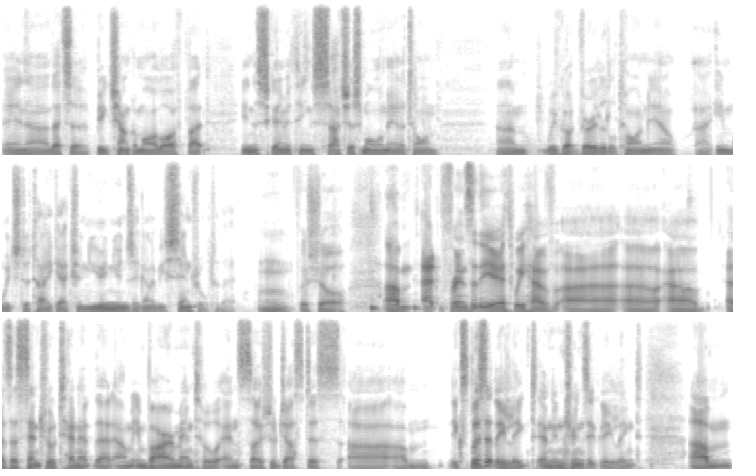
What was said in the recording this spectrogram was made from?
and uh, that's a big chunk of my life, but in the scheme of things, such a small amount of time. Um, we've got very little time now uh, in which to take action. Unions are going to be central to that. Mm, for sure. Um, at Friends of the Earth, we have uh, uh, our, as a central tenet that um, environmental and social justice are um, explicitly linked and intrinsically linked. Um,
